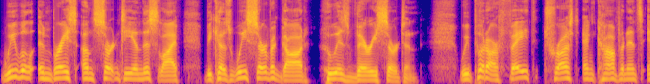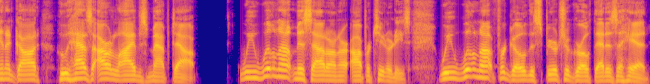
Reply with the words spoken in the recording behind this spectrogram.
We will embrace uncertainty in this life because we serve a God who is very certain. We put our faith, trust, and confidence in a God who has our lives mapped out we will not miss out on our opportunities. We will not forego the spiritual growth that is ahead.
